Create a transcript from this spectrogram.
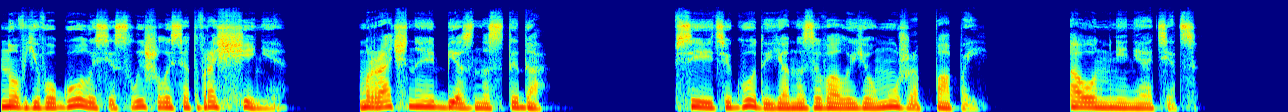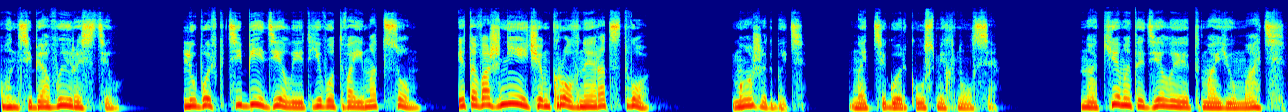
но в его голосе слышалось отвращение, мрачная бездна стыда. Все эти годы я называл ее мужа папой, а он мне не отец. Он тебя вырастил. Любовь к тебе делает его твоим отцом. Это важнее, чем кровное родство». «Может быть», — Мэтти горько усмехнулся. «Но кем это делает мою мать?»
